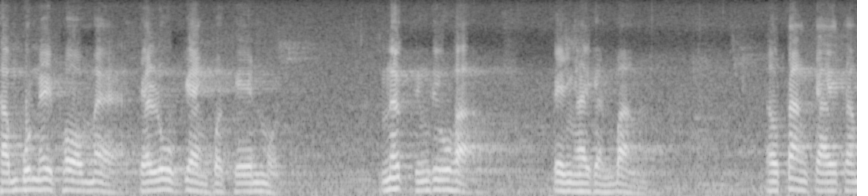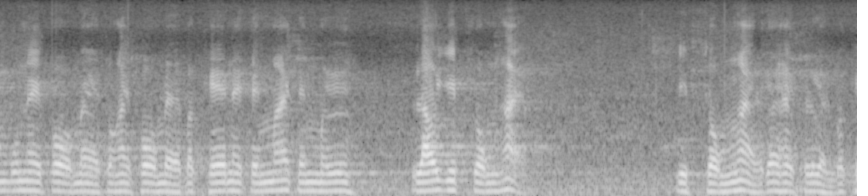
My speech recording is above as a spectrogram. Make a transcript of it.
ทำบุญให้พ่อแม่ แต่ลูกแย่งประเคนหมด นึกถึงที่ว่าเป็นไงกันบ้าง เราตั้งใจทำบุญให้พ่อแม่ ต้องให้พ่อแม่ประเคนให้เต็มไม้เต็มมือ เราหยิบส่งให้ หยิบส่งให้แล้วก็ให้เกลื่อนประเค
